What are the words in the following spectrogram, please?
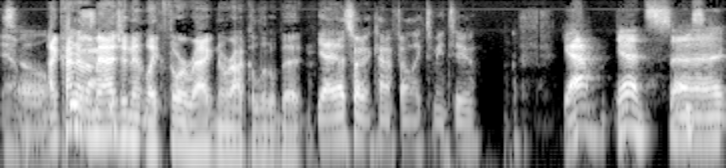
Yeah. So I kind of imagine it like Thor Ragnarok a little bit. Yeah, that's what it kind of felt like to me too. Yeah, yeah, it's uh,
